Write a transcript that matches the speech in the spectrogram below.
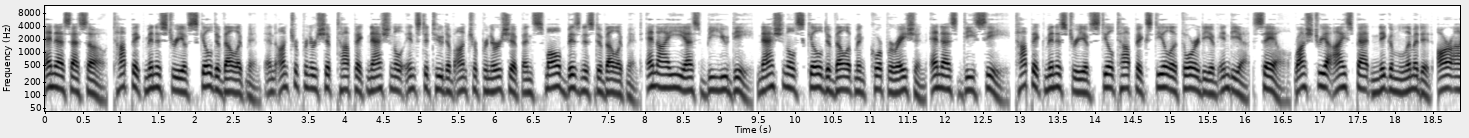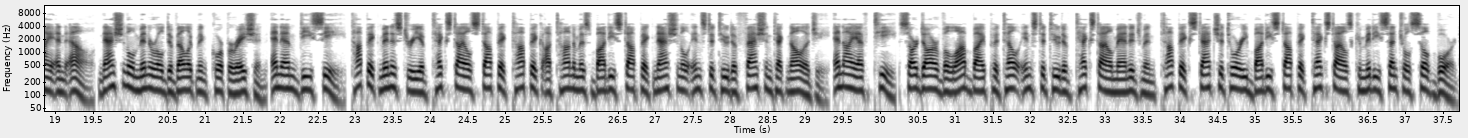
NSSO topic Ministry of Skill Development and Entrepreneurship topic National Institute of Entrepreneurship and Small Business Development NIESBUD National Skill Development Corporation NSDC topic Ministry of Steel topic Steel Authority of India SAIL Rashtriya Ispat Nigam Limited (RINL), National Mineral Development Corporation (NMDC). Topic Ministry of Textiles. Topic topic Autonomous bodies. Topic National Institute of Fashion Technology (NIFT). Sardar Vallabhbhai Patel Institute of Textile Management. Topic Statutory bodies. Topic Textiles Committee. Central Silk Board,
